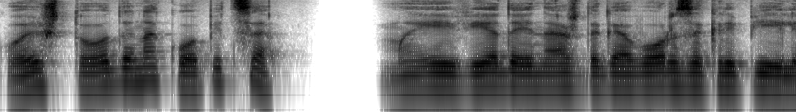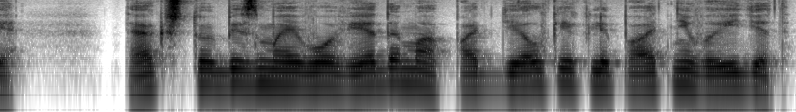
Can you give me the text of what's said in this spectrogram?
Кое-что да накопится. Мы, ведай, наш договор закрепили, так что без моего ведома подделки клепать не выйдет.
